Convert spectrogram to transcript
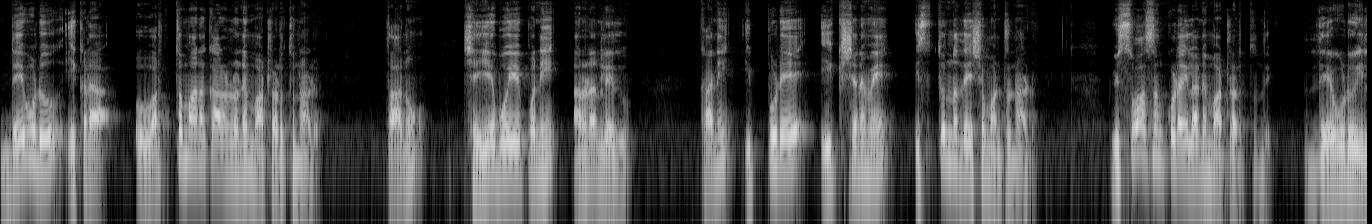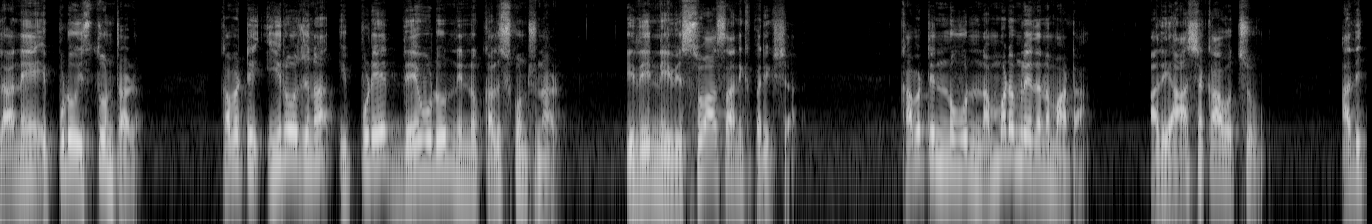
దేవుడు ఇక్కడ వర్తమాన కాలంలోనే మాట్లాడుతున్నాడు. తాను చేయబోయే పని అనడం లేదు. కానీ ఇప్పుడే ఈ క్షణమే ఇస్తున్న దేశం అంటున్నాడు. విశ్వాసం కూడా ఇలానే మాట్లాడుతుంది. దేవుడు ఇలానే ఎప్పుడూ ఇస్తూ ఉంటాడు. కాబట్టి ఈ రోజున ఇప్పుడే దేవుడు నిన్ను కలుసుకుంటున్నాడు. ఇది నీ విశ్వాసానికి పరీక్ష. కాబట్టి నువ్వు నమ్మడం లేదన్నమాట. అది ఆశ కావచ్చు. అది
